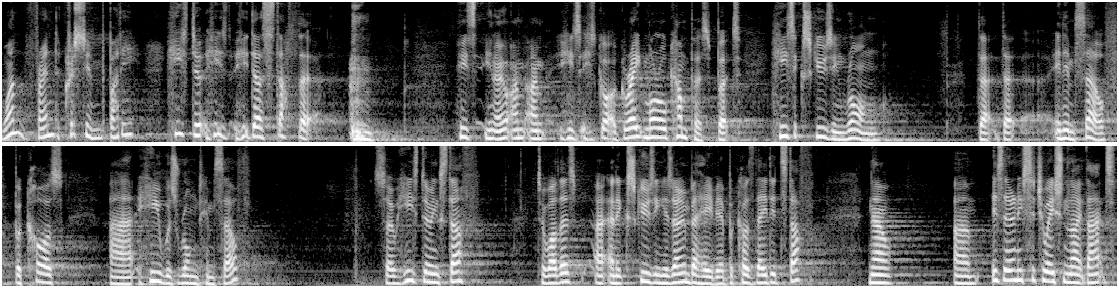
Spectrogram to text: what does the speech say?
one friend, a Christian buddy, he's do, he's, he does stuff that he's, you know, I'm, I'm, he's, he's got a great moral compass, but he's excusing wrong that, that in himself because uh, he was wronged himself. So he's doing stuff to others uh, and excusing his own behavior because they did stuff. Now, um, is there any situation like that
